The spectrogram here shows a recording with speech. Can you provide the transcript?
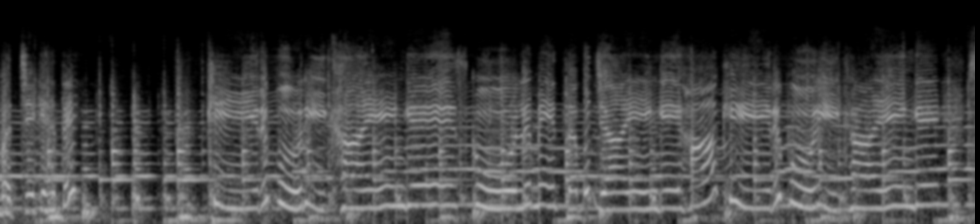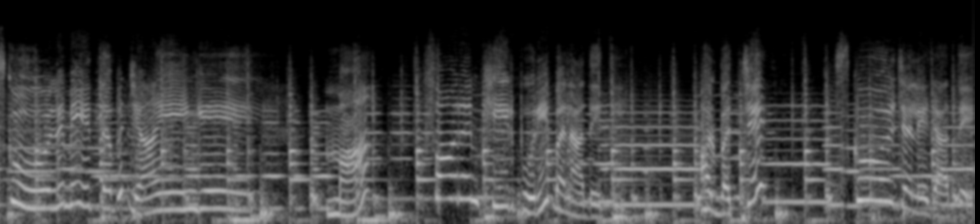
बच्चे कहते, खीर पूरी खाएँगे, स्कूल में तब जाएँगे। हाँ खीर पूरी खाएँगे। पूरी बना देती। और बच्चे स्कूल चले जाते।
